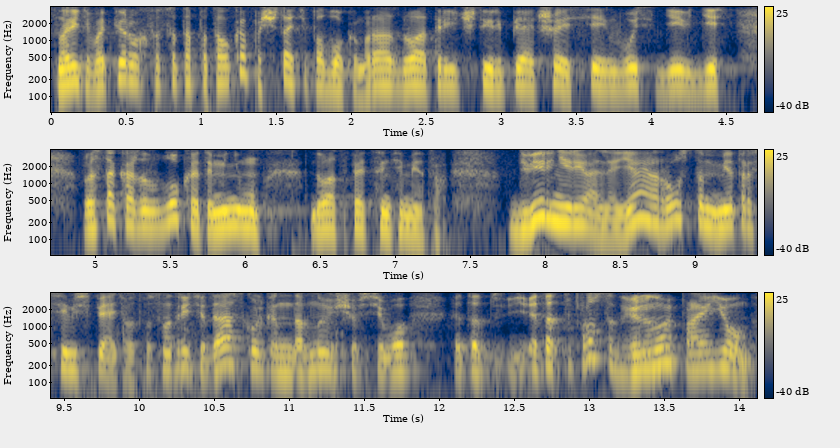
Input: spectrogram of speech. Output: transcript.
Смотрите, во-первых, высота потолка, посчитайте по блокам. Раз, два, три, четыре, пять, шесть, семь, восемь, девять, десять. Высота каждого блока это минимум 25 сантиметров. Дверь нереальная. Я ростом метр семьдесят пять. Вот посмотрите, да, сколько надо мной еще всего. Это, это просто дверной проем.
